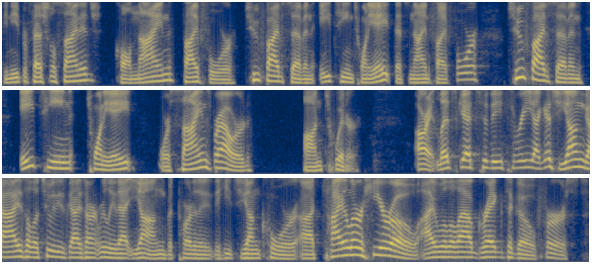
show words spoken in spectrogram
If you need professional signage, call 954 257 1828. That's 954 257 1828 or Signs Broward on Twitter. All right, let's get to the three, I guess, young guys, although two of these guys aren't really that young, but part of the, the Heat's young core. Uh, Tyler Herro, I will allow Greg to go first.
